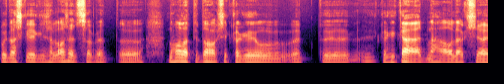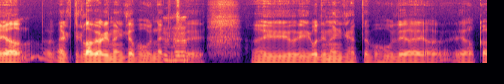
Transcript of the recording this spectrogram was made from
kuidas keegi seal asetseb, et noh, alati tahaks ikkagi ju, et ikkagi käed näha oleks ja, ja eriti klaverimängija puhul näiteks mm -hmm. või või viiulimängijate puhul ja, ja, ja ka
